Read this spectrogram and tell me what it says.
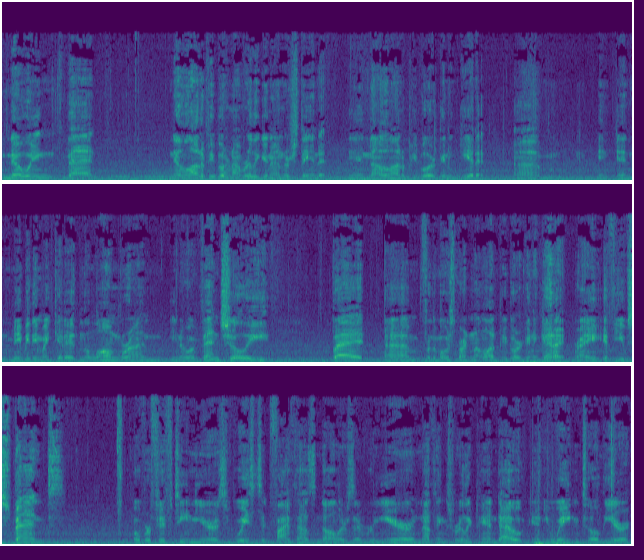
knowing that you know a lot of people are not really going to understand it, and not a lot of people are going to get it. Um, and, and, maybe they might get it in the long run, you know, eventually. But um, for the most part, not a lot of people are going to get it, right? If you've spent over 15 years, you've wasted $5,000 every year and nothing's really panned out, and you wait until the year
